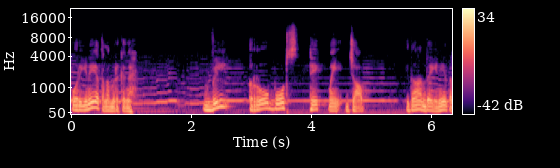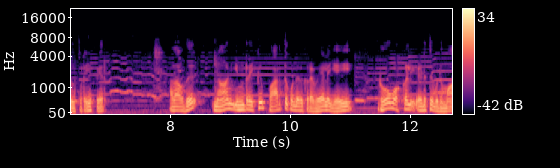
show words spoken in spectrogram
ஒரு இணையதளம் இருக்குங்க. Will robots take my job இதுதான் அந்த இணையதளத்துடைய பேர். அதாவது நான் இன்றைக்கு பார்த்து கொண்டிருக்கிற வேலையை ரோவோக்கள் எடுத்து விடுமா?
